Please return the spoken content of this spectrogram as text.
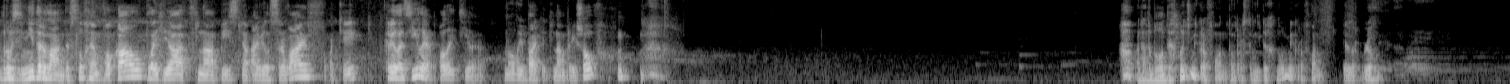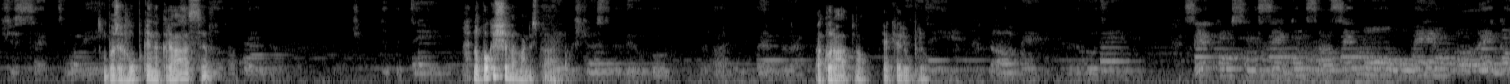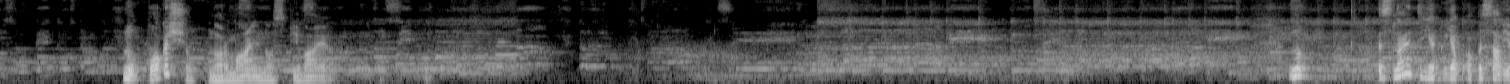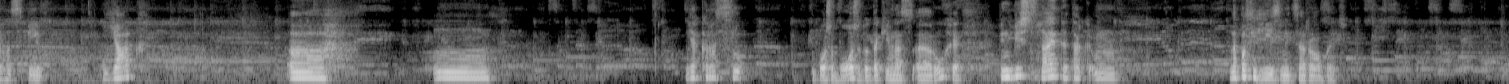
Друзі, Нідерланди. Слухаємо вокал, плагіат на пісню I Will Survive. Окей. Крила з'їли, полетіли. Новий бакет нам прийшов. А треба було дихнути мікрофон. Там просто він дихнув мікрофон. Я зроблю. Боже, губки накрасив. Ну, поки що нормально співаю. Акуратно, як я люблю. Ну, поки що нормально співає. Ну, знаєте, як я б описав його спів? Як. Е, як росл... Боже, боже, тут такі в нас е, рухи. Він більш, знаєте, так. м, на пофігізмі це робить.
